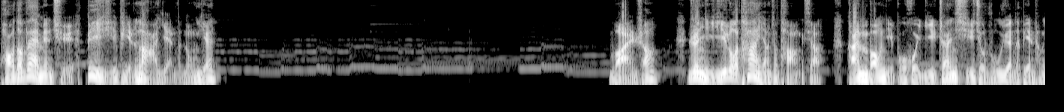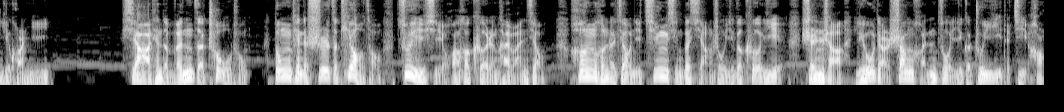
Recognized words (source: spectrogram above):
跑到外面去避一避辣眼的浓烟。晚上任你一落太阳就躺下，敢保你不会一沾席就如愿的变成一块泥。夏天的蚊子、臭虫，冬天的狮子、跳蚤，最喜欢和客人开玩笑，哼哼着叫你清醒的享受一个客夜，身上留点伤痕，做一个追忆的记号。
